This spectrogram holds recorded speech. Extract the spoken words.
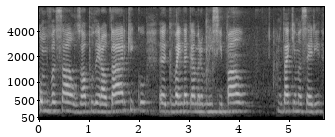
como vassalos ao poder autárquico que vem da Câmara Municipal. Está aqui uma série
